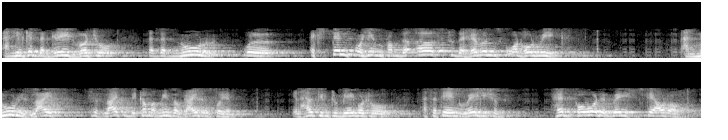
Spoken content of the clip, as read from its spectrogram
And he'll get that great virtue that that nur will extend for him from the earth to the heavens for one whole week. And nur is light. This light will become a means of guidance for him. It'll help him to be able to ascertain where he should head forward and where he should stay out of.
